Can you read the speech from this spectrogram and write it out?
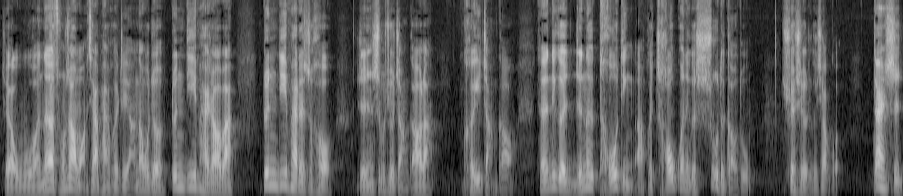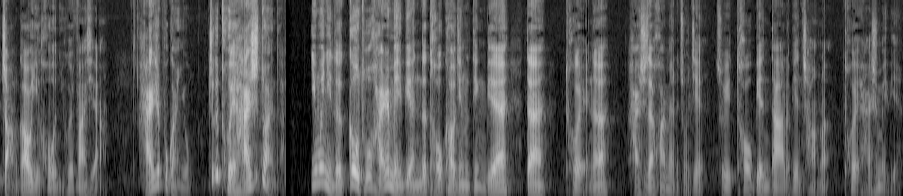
这个我呢从上往下拍会这样，那我就蹲低拍照吧。蹲低拍的时候。人是不是就长高了？可以长高，他那个人的头顶啊会超过那个树的高度，确实有这个效果。但是长高以后你会发现啊，还是不管用，这个腿还是短的，因为你的构图还是没变，你的头靠近了顶边，但腿呢还是在画面的中间，所以头变大了变长了，腿还是没变。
